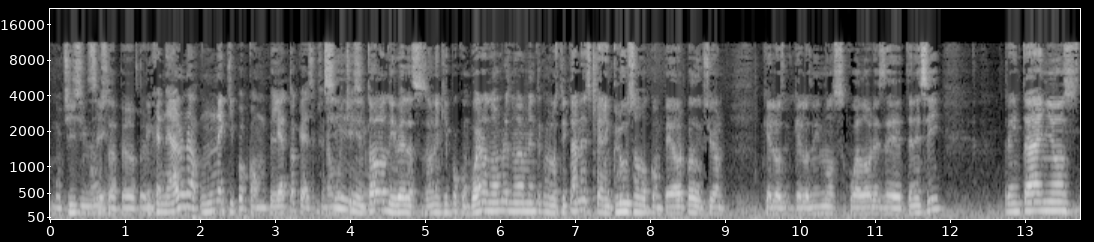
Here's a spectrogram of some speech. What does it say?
muchísimo. Sí. o sea, pero, pero- En general, una- un equipo completo que decepcionó sí, muchísimo. en todos los niveles. O sea, un equipo con buenos nombres nuevamente como los Titanes, pero incluso con peor producción que los, que los mismos jugadores de Tennessee. 30 años,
